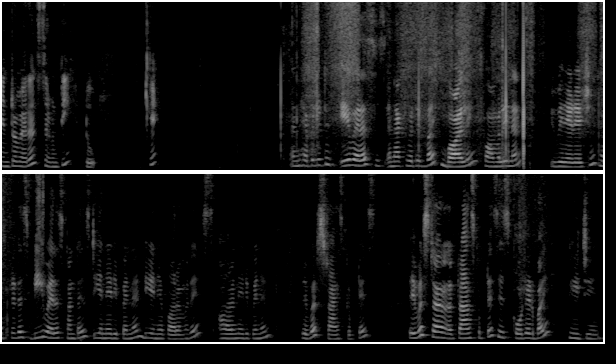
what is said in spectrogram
enterovirus 72 okay and hepatitis A virus is inactivated by boiling, formalin and UV radiation. Hepatitis B virus contains DNA dependent DNA polymerase, RNA dependent reverse transcriptase. Reverse tra- transcriptase is coded by P gene.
